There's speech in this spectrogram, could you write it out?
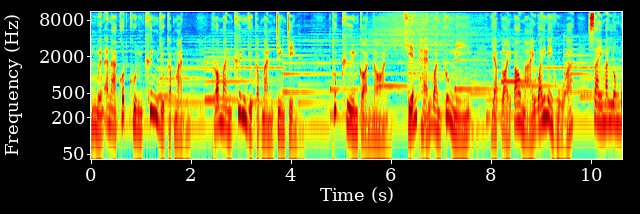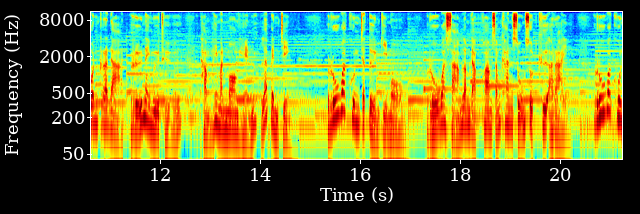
นเหมือนอนาคตคุณขึ้นอยู่กับมัน เพราะมันขึ้นอยู่กับมันจริง ๆ ทุกคืนก่อนนอน เขียนแผนวันพรุ่งนี้ อย่าปล่อยเป้าหมายไว้ในหัว ใส่มันลงบนกระดาษหรือในมือถือทำให้มันมองเห็นและเป็นจริง รู้ว่าคุณจะตื่นกี่โมง รู้ว่าสามลำดับความสำคัญสูงสุดคืออะไร รู้ว่าคุณ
